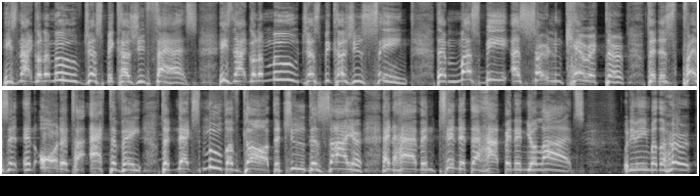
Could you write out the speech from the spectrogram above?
He's not going to move just because you fast. He's not going to move just because you sing. There must be a certain character that is present in order to activate the next move of God that you desire and have intended to happen in your lives. What do you mean, Brother Hurt?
